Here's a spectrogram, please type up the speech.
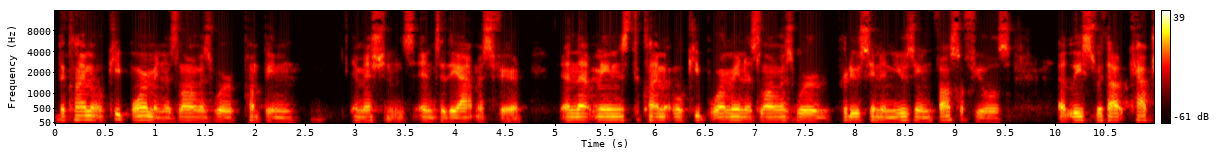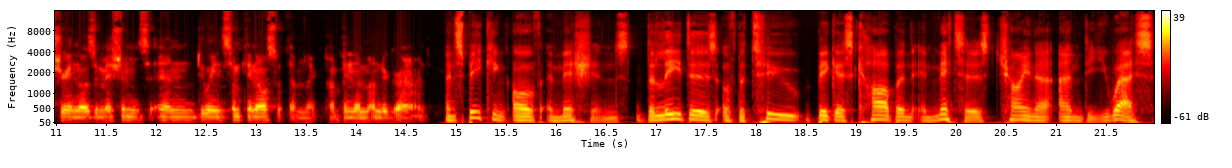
The climate will keep warming as long as we're pumping emissions into the atmosphere. And that means the climate will keep warming as long as we're producing and using fossil fuels. At least without capturing those emissions and doing something else with them, like pumping them underground. And speaking of emissions, the leaders of the two biggest carbon emitters, China and the US,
